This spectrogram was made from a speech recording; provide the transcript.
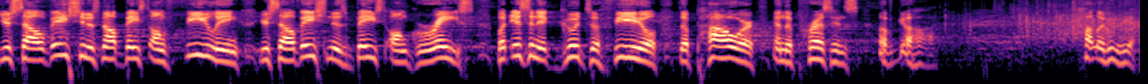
Your salvation is not based on feeling, your salvation is based on grace. But isn't it good to feel the power and the presence of God? Hallelujah.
